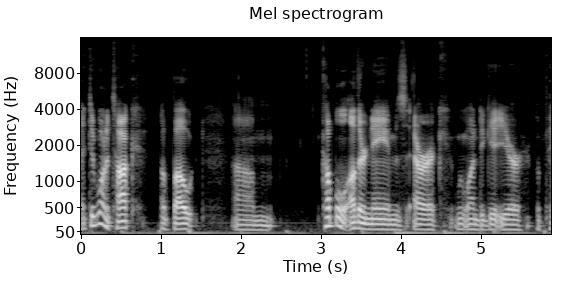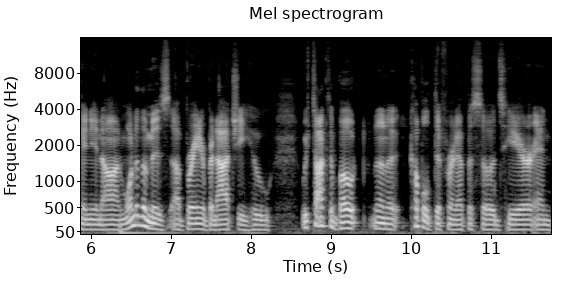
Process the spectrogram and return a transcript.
I did want to talk about um, a couple other names, Eric. We wanted to get your opinion on. One of them is uh, Brainer Bonaci, who we've talked about in a couple different episodes here, and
